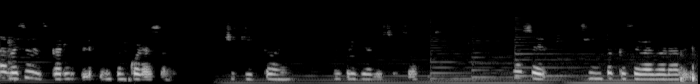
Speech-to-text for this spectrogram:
A veces Scarlett le pinta un corazón chiquito en el brillo de sus ojos. No sé, siento que se ve adorable.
